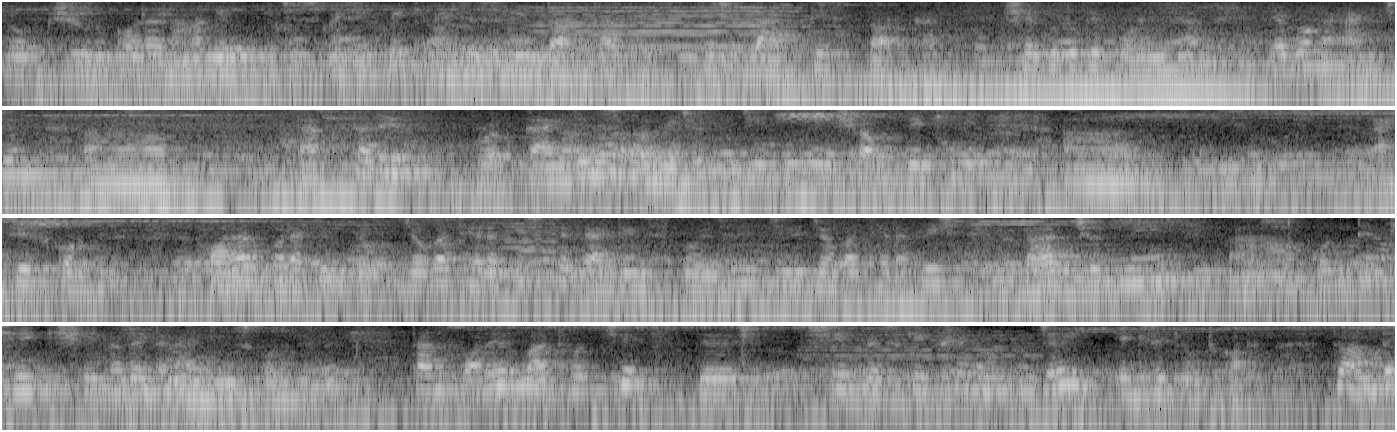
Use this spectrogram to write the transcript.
যোগ শুরু করার আগে কিছু স্পেসিফিক অ্যাসেসমেন্ট দরকার, কিছু ব্লাড টেস্ট দরকার, সেগুলোকে করে নেওয়া এবং একজন ডাক্তারের গাইডেন্স প্রয়োজন, যিনি এইসব দেখে অ্যাসেস করবেন। করার পর একজন যোগা থেরাপিস্টের গাইডেন্স প্রয়োজন। যে যোগা থেরাপিস্ট তার জন্যে কোনটা ঠিক সেইভাবে একটা গাইডেন্স করে দেবে। তারপরের পার্ট হচ্ছে যে সেই প্রেসক্রিপশন অনুযায়ী এক্সিকিউট করা। তো আমরা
